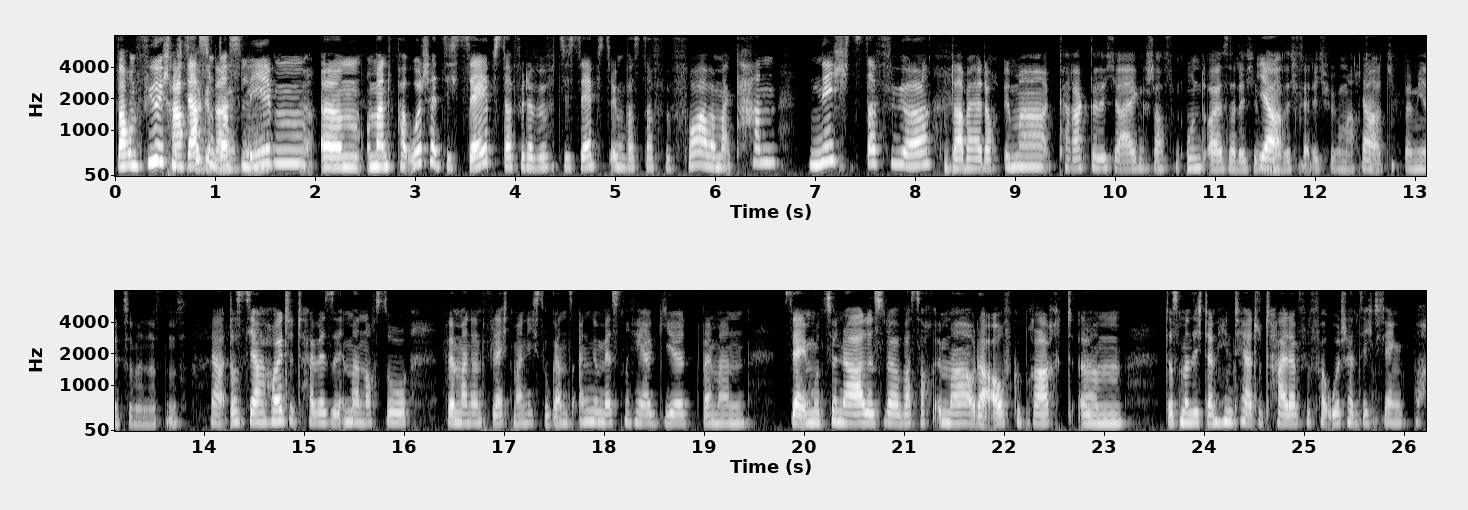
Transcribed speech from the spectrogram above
warum führe ich nicht das Gedanken. und das Leben? Ja. Ähm, und man verurteilt sich selbst dafür, da wirft sich selbst irgendwas dafür vor, aber man kann nichts dafür. Und dabei halt auch immer charakterliche Eigenschaften und äußerliche, ja. wo man sich fertig für gemacht ja. hat. Bei mir zumindest. Ja, das ist ja heute teilweise immer noch so, wenn man dann vielleicht mal nicht so ganz angemessen reagiert, weil man sehr emotional ist oder was auch immer oder aufgebracht, ähm, dass man sich dann hinterher total dafür verurteilt, sich denkt, boah,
